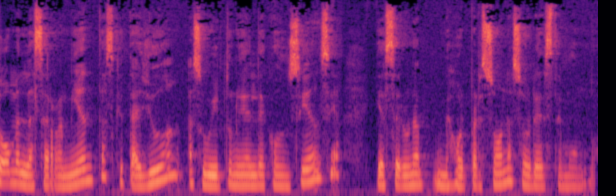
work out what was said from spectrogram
tomen las herramientas que te ayudan a subir tu nivel de conciencia y a ser una mejor persona sobre este mundo.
